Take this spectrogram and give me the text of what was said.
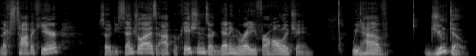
next topic here. So decentralized applications are getting ready for Holochain. We have Junto,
